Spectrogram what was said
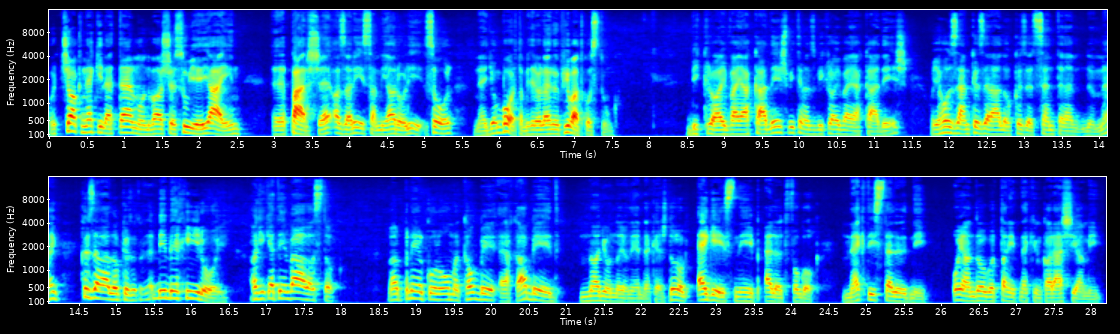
Hogy csak neki lett elmondva se jáin pár se, az a rész, ami arról szól, negyon bort, amit előbb hivatkoztunk. Bikraj vajakádés, mit az bikraj vajakádés? Hogy a hozzám közel állók között szentelem meg, közel állók között, bébé hírói akiket én választok. Mert pnélkoló, meg kabéd, nagyon-nagyon érdekes dolog. Egész nép előtt fogok megtisztelődni. Olyan dolgot tanít nekünk a Rási, ami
